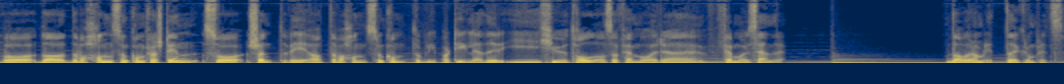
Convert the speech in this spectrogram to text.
Og da det var han som kom først inn, så skjønte vi at det var han som kom til å bli partileder i 2012, altså fem år, eh, fem år senere. Da var han blitt kronprins.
